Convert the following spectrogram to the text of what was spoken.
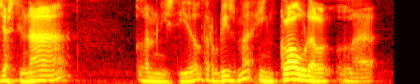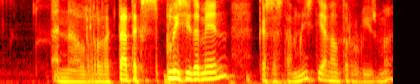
gestionar l'amnistia del terrorisme, incloure la, en el redactat explícitament que s'està amnistiant el terrorisme.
